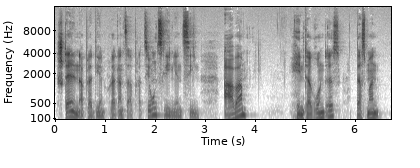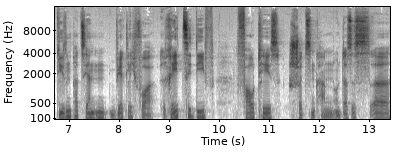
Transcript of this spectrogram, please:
Stellen appladieren oder ganze Ablationslinien ziehen. Aber Hintergrund ist, dass man diesen Patienten wirklich vor Rezidiv-VTs schützen kann. Und das ist, äh,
